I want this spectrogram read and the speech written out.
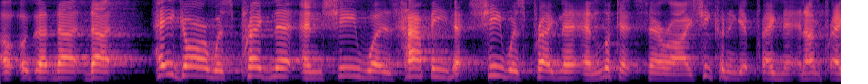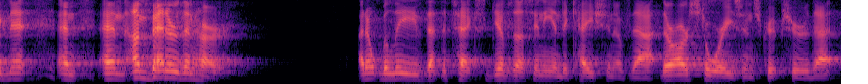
Uh, that, that, that Hagar was pregnant and she was happy that she was pregnant. And look at Sarai, she couldn't get pregnant, and I'm pregnant, and, and I'm better than her. I don't believe that the text gives us any indication of that. There are stories in Scripture that,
